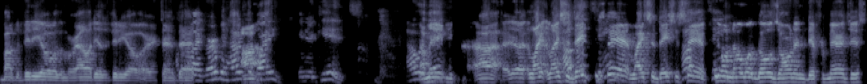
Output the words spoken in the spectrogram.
about the video or the morality of the video or anything like that. like Urban. How's your Uh, wife and your kids? How I mean, uh, uh, like like How's the said, like Sedacious How's the said, we don't know what goes on in different marriages.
